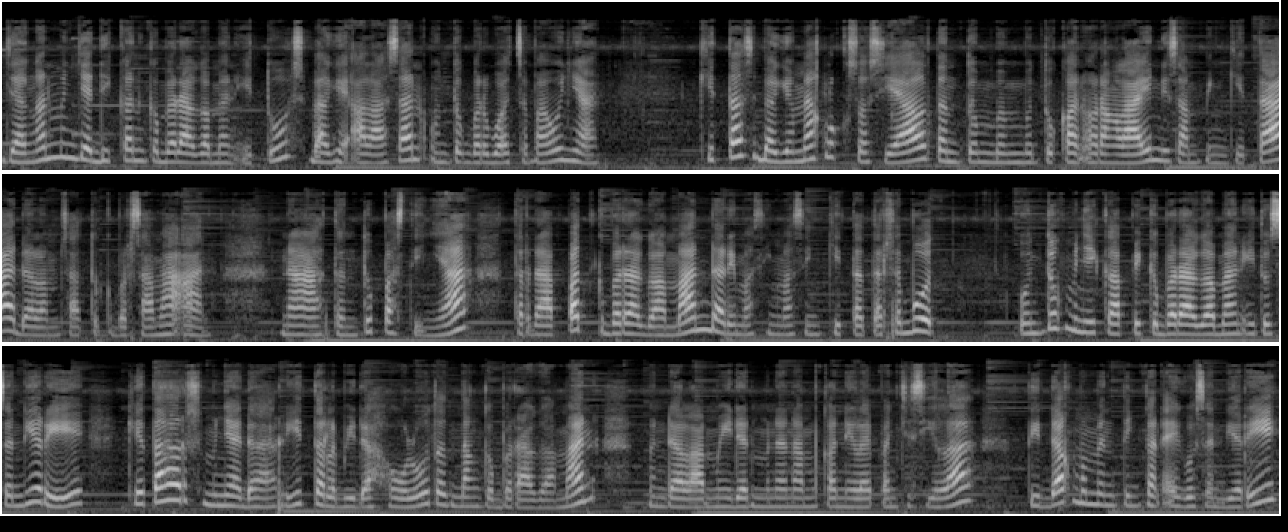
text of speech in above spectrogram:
jangan menjadikan keberagaman itu sebagai alasan untuk berbuat semaunya. Kita sebagai makhluk sosial tentu membutuhkan orang lain di samping kita dalam satu kebersamaan. Nah, tentu pastinya terdapat keberagaman dari masing-masing kita tersebut. Untuk menyikapi keberagaman itu sendiri, kita harus menyadari terlebih dahulu tentang keberagaman, mendalami dan menanamkan nilai Pancasila, tidak mementingkan ego sendiri,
